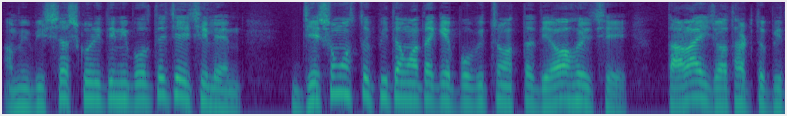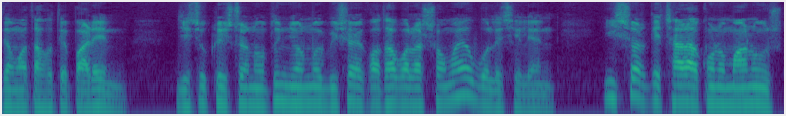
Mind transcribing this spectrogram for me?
আমি বিশ্বাস করি তিনি বলতে চেয়েছিলেন, যে সমস্ত পিতামাতাকে পবিত্র আত্মা দেওয়া হয়েছে, তারাই যথার্থ পিতামাতা হতে পারেন। যীশু খ্রিস্ট নতুন জন্ম বিষয়ে কথা বলার সময়ও বলেছিলেন, ঈশ্বরকে ছাড়া কোনো মানুষ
